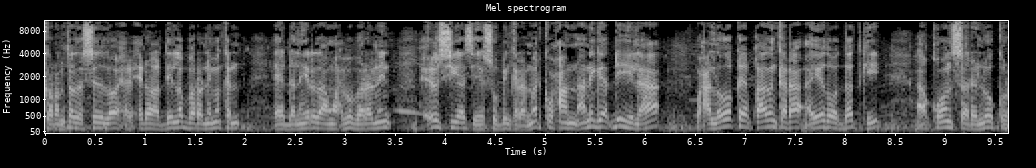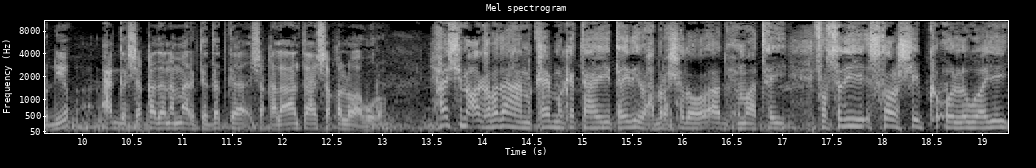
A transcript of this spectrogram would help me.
korontada sida loo xirxiro. Haddii la baro nimankan dhallinyarada aan waxba baranin xoosigaas ay suubin karaan. Marka waxaan aniga dhihi lahaa waxaa looga qayb qaadan karaa iyadoo dadkii aqoon sare loo kordhiyo xagga shaqadana maaragta dadka shaqola'aanta shaqa loo abuuro hashim caqabadahan qayb ma ka tahay? Taydii waxbarashada oo aad u xumaatay. Fursadihii scholarshipka oo la waayey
